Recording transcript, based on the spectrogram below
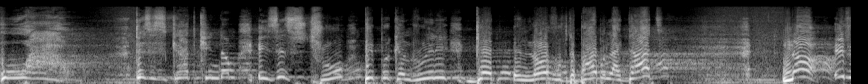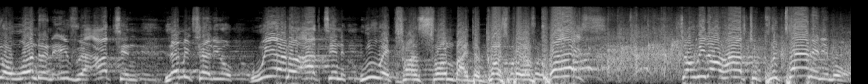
"Wow." This is God's kingdom. Is this true? People can really get in love with the Bible like that? Now, if you're wondering if we're acting, let me tell you, we are not acting, we were transformed by the gospel of Christ. So we don't have to pretend anymore.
